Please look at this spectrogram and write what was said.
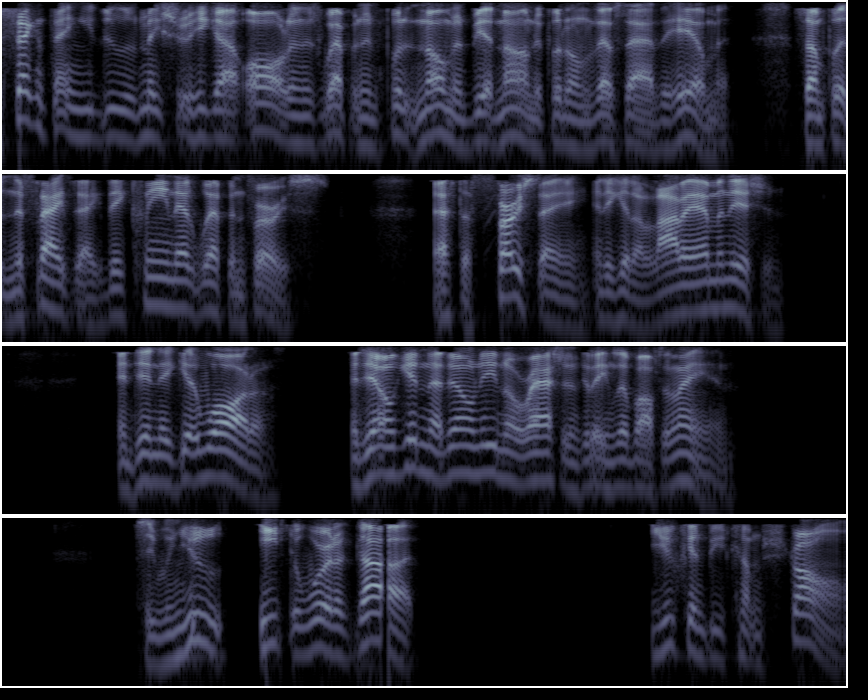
The second thing he do is make sure he got oil in his weapon and put it normally in Vietnam they put it on the left side of the helmet. Some put it in the flak jacket. They clean that weapon first. That's the first thing, and they get a lot of ammunition. And then they get water. And they don't get that. They don't need no rations because they can live off the land. See, when you eat the word of God, you can become strong.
